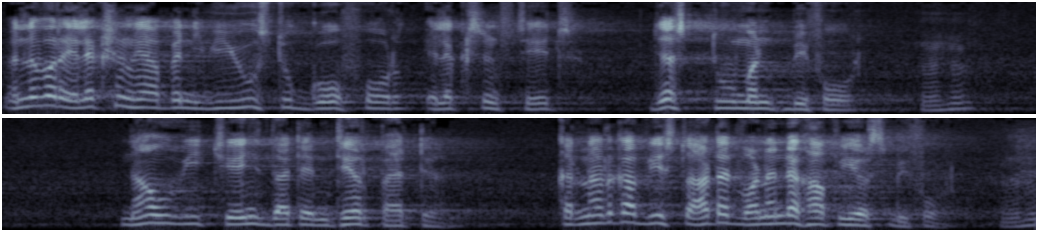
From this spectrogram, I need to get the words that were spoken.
Whenever election happened, we used to go for election states just two months before. Mm-hmm. Now we changed that entire pattern. Karnataka we started one and a half years before. Mm-hmm.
